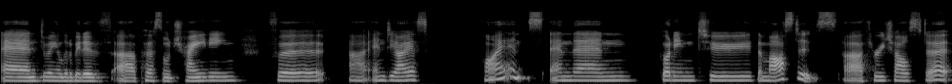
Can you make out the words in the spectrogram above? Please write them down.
and doing a little bit of uh, personal training for uh, NDIS clients. And then got into the masters uh, through Charles Sturt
